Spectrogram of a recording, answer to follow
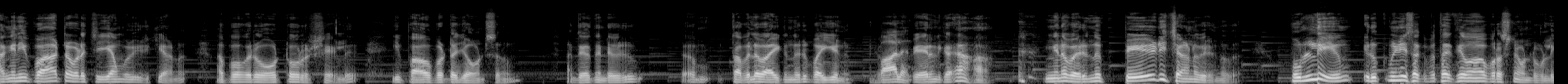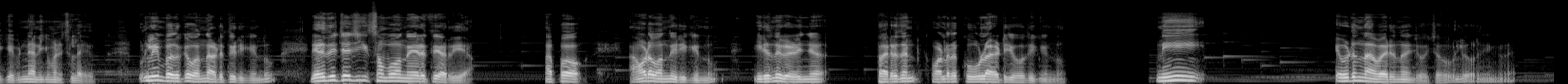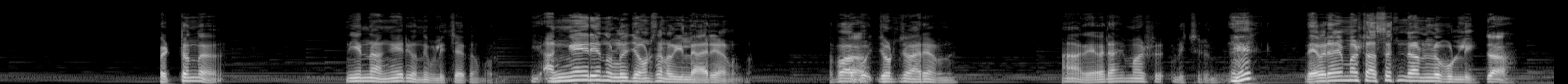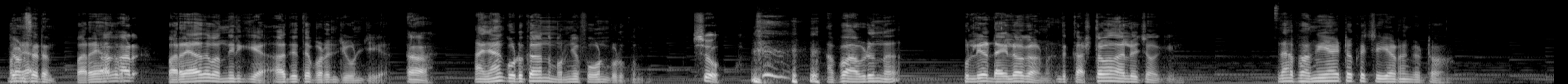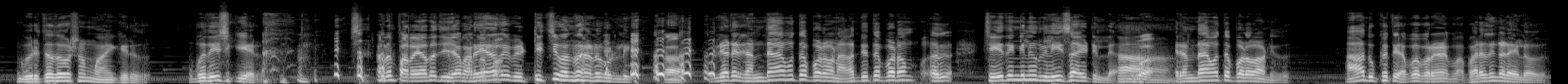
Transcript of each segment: അങ്ങനെ ഈ പാട്ട് അവിടെ ചെയ്യാൻ പോയിരിക്കുകയാണ് അപ്പോൾ ഒരു ഓട്ടോറിക്ഷയിൽ ഈ പാവപ്പെട്ട ജോൺസണും അദ്ദേഹത്തിന്റെ ഒരു തബല വായിക്കുന്ന ഒരു പയ്യനും ബാലൻ. പേരെനിക്ക് ആ ആ ഇങ്ങനെ വരുന്ന പേടിച്ചാണ് വരുന്നത്. പുള്ളിയും രുക്മിണി സത്യമായ പ്രശ്നമുണ്ട് പുള്ളിക്ക് പിന്നെ എനിക്ക് മനസ്സിലായത്. പുള്ളിയും പതുക്കെ വന്ന് അടുത്തിരിക്കുന്നു. ലളിത ചേച്ചിക്ക് സംഭവം നേരത്തെ അറിയാം. അപ്പോൾ അവിടെ വന്നിരിക്കുന്നു ഇരുന്ന് കഴിഞ്ഞ് ഭരതൻ വളരെ കൂളായിട്ട് ചോദിക്കുന്നു നീ എവിടുന്നാ വരുന്നതെന്ന് ചോദിച്ചു പുള്ളി പറഞ്ഞിങ്ങനെ പെട്ടെന്ന് നീ എന്നെ അങ്ങേരി ഒന്ന് വിളിച്ചേക്കാൻ പറഞ്ഞു. ഈ അങ്ങേരെ എന്നുള്ളത് ജോൺസൺ അറിയില്ല ആരെയാണെന്ന് അപ്പോൾ ആ. ജോൺസൺ ആരെയാണെന്ന് ആ ദേവരായ മാഷ് വിളിച്ചിരുന്നു. ദേവരായ മാഷ് അസിസ്റ്റന്റ് ആണല്ലോ പുള്ളി ജോൺസേട്ടൻ. ജോൺ പറയാതെ പറയാതെ വന്നിരിക്കുക. ആദ്യത്തെ പടം ട്യൂൺ ചെയ്യുക. ആ. ആ ഞാൻ കൊടുക്കാമെന്ന് പറഞ്ഞ് ഫോൺ കൊടുക്കുന്നു. ഷോ അപ്പോൾ അവിടുന്ന് പുള്ളിയുടെ ഡയലോഗാണ്. ഇത് കഷ്ടമെന്ന് ആലോചിച്ച് നോക്കി. ഇതാ ഭംഗിയായിട്ടൊക്കെ ചെയ്യണം കേട്ടോ. ഗുരുത്വദോഷം വാങ്ങിക്കരുത്. ഉപദേശിക്കുകയായിരുന്നു. അത് പറയാതെ ചെയ്യാൻ പറയാതെ വെട്ടിച്ചു വന്നതാണ് പുള്ളി. പുള്ളിയുടെ രണ്ടാമത്തെ പടമാണ്. ആദ്യത്തെ പടം ചെയ്തെങ്കിലും റിലീസായിട്ടില്ല. രണ്ടാമത്തെ പടമാണിത്. ആ ദുഃഖത്തിൽ അപ്പോൾ പറയാ ഭരതിന്റെ ഡയലോഗ്.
